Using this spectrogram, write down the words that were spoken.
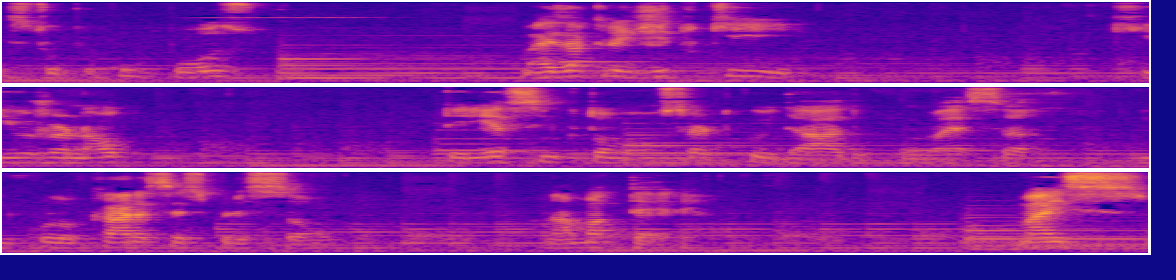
Estupro Culposo, mas acredito que, que o jornal teria sim que tomar um certo cuidado com essa em colocar essa expressão na matéria. Mas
